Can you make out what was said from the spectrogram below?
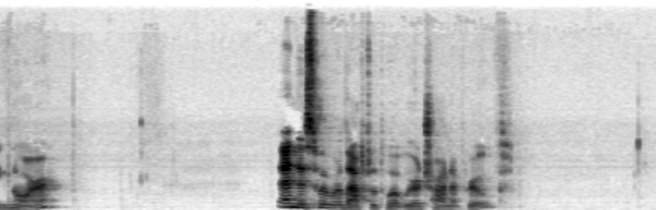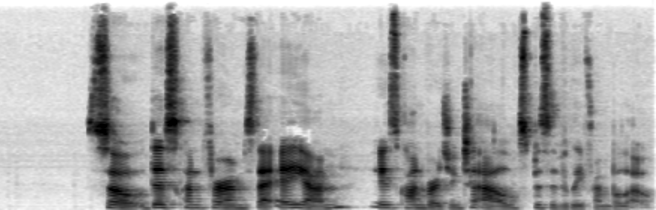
ignore. And this way we're left with what we were trying to prove. So this confirms that AN is converging to L, specifically from below.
